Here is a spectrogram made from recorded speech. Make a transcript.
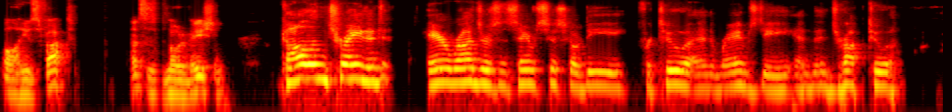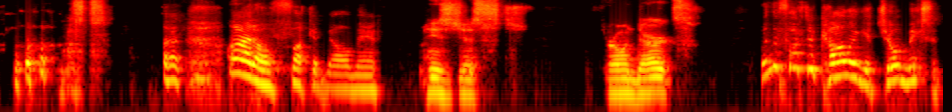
Well, he was fucked. That's his motivation. Colin traded Aaron Rodgers and San Francisco D for Tua and the Rams D and then dropped Tua. I don't fucking know, man. He's just throwing darts. When the fuck did Colin get Joe Mixon?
